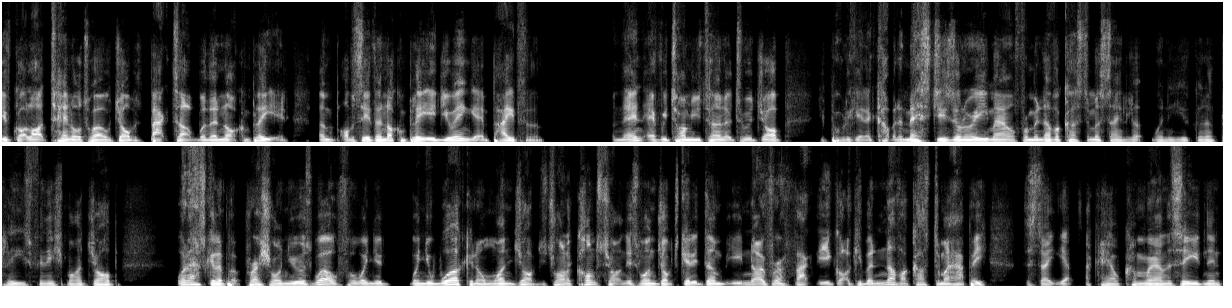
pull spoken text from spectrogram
you've got like 10 or 12 jobs backed up where they're not completed. And obviously, if they're not completed, you ain't getting paid for them. And then every time you turn it to a job, you're probably get a couple of messages or an email from another customer saying, Look, when are you going to please finish my job? Well, that's going to put pressure on you as well for when you're when you're working on one job, you're trying to concentrate on this one job to get it done, but you know for a fact that you've got to keep another customer happy to say, Yep, okay, I'll come around this evening.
